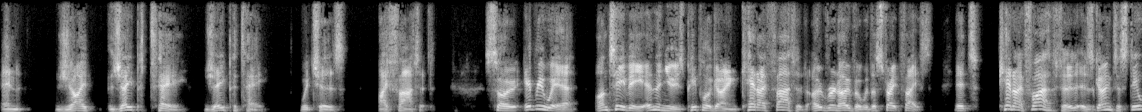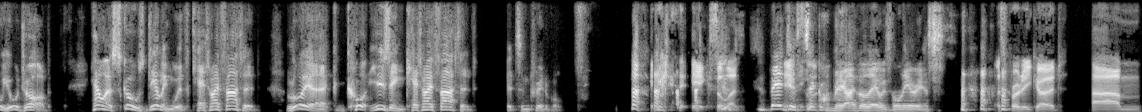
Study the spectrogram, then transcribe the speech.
and pété, which is I farted. So everywhere on TV, in the news, people are going, cat I farted over and over with a straight face. It's cat I farted is going to steal your job. How are schools dealing with cat I farted? Lawyer caught using cat I farted. It's incredible. Excellent. That just Excellent. tickled me. I thought that was hilarious. That's pretty good. Um,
